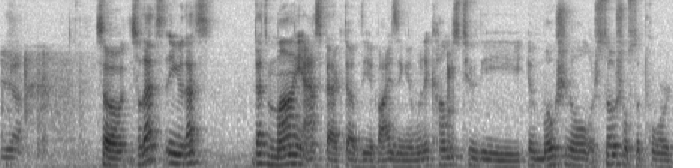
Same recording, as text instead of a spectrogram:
yeah. So, so that's you know that's that's my aspect of the advising, and when it comes to the emotional or social support,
